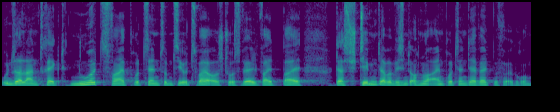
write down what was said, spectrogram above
unser Land trägt nur zwei Prozent zum CO2-Ausstoß weltweit bei. Das stimmt, aber wir sind auch nur ein Prozent der Weltbevölkerung.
